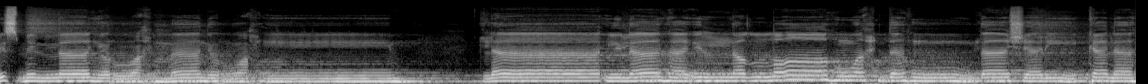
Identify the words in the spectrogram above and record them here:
بسم الله الرحمن الرحيم. لا إله إلا الله وحده لا شريك له.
